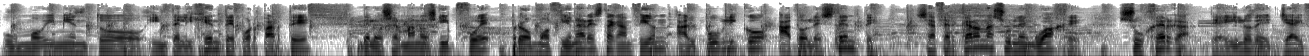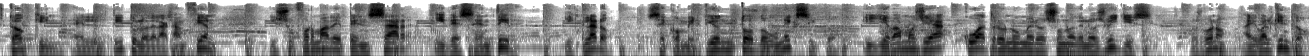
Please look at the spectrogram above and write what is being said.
un movimiento inteligente por parte de los hermanos Gibb fue promocionar esta canción al público adolescente. Se acercaron a su lenguaje, su jerga, de ahí lo de Jive Talking, el título de la canción, y su forma de pensar y de sentir. Y claro, se convirtió en todo un éxito. Y llevamos ya cuatro números uno de los Billys. Pues bueno, ahí va el quinto.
